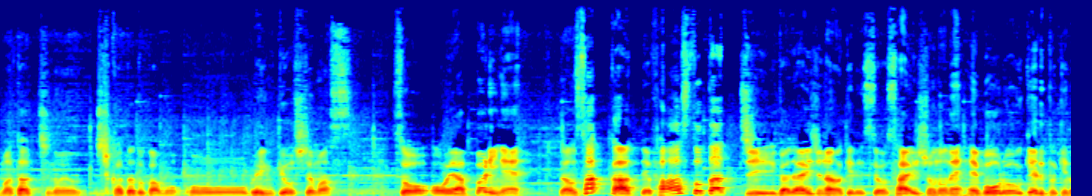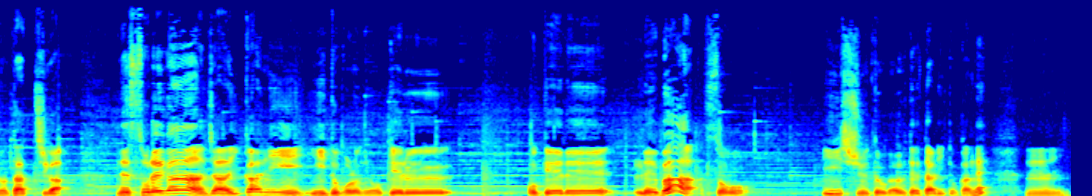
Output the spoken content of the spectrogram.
まあ、タッチの仕方とかも勉強してます。そう。やっぱりねあのサッカーってファーストタッチが大事なわけですよ。最初のねボールを受ける時のタッチが。でそれがじゃあいかにいいところに置ける置けれればそういいシュートが打てたりとかね、うん、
